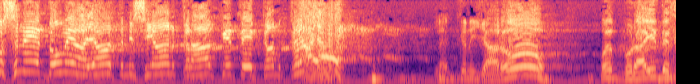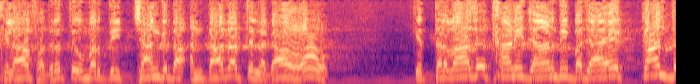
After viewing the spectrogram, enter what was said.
اس نے دونوں آیات نسیان کرا کے تے کام کرایا لیکن یارو وہ برائی دے خلاف حضرت عمر دی جنگ دا اندازہ تے لگاؤ کہ دروازے تھانی جان دی بجائے کندھ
